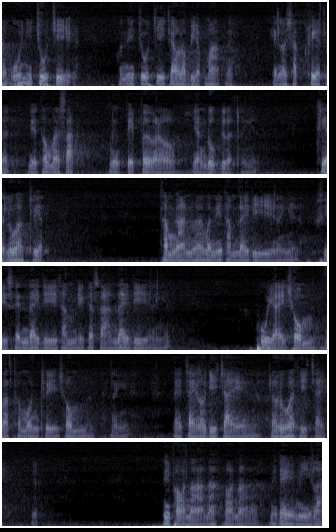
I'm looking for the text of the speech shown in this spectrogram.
นะโอ้ยนี่จู้จี้ คนนี้จู้จี้เจ้าระเบียบมากเลย เห็นแล้วชักเครียดแล้วเดี๋ยวต้องมาซักเรื่อง paper เราอย่างดุเดือดอะไรเงี้ย เครียดรู้ว่าเครียดทำงานว่าวันนี้ทำได้ดีอะไรเงี้ย present ได้ดีทำเอกสารได้ดีอะไรเงี้ย ผู้ใหญ่ชม รัฐมนตรีชมอะไรเงี้ยแต่ใจเราดีใจ เรารู้ว่าดีใจ นี่ภาวนานะภาวนาไม่ได้มีละ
